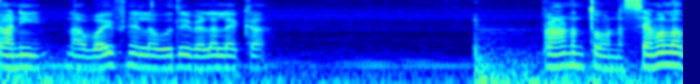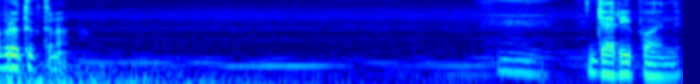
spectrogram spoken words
కానీ నా వైఫ్ని ఇలా వదిలి వెళ్ళలేక ప్రాణంతో ఉన్న శమలా బ్రతుకుతున్నా. జరిగిపోయింది.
